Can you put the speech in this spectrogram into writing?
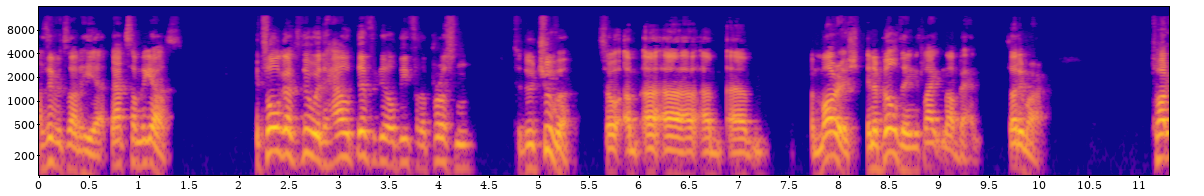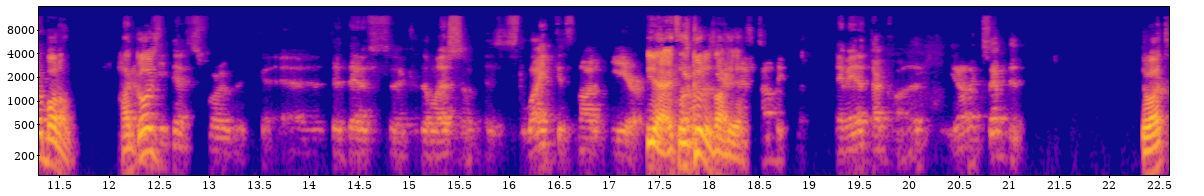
as if it's not here. That's something else. It's all got to do with how difficult it'll be for the person to do tshuva. So um, uh, uh, um, um, a morish in a building is like not bad. Sorry, Mar. Tar bottom. Hagoz. That's for uh, that there's uh, the lesson. It's like it's not here. Yeah, it's as good as not here. They made a talk on it. You don't accept it. The what?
